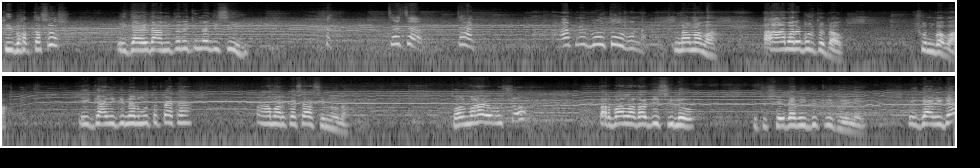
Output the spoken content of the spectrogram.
তুই ভাবতাছস এই গাড়িটা আমি তোরে কিনে দিছি? চাচা থাক আপনার বলতে হবে না। না না মা আমারে বলতে দাও। শুন বাবা এই গাড়ি কেনার মতো টাকা আমার কাছে আসিল না। তোর মা অবশ্য তার বালাটা দিছিল কিন্তু সেটা আমি বিক্রি করি নাই। এই গাড়িটা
